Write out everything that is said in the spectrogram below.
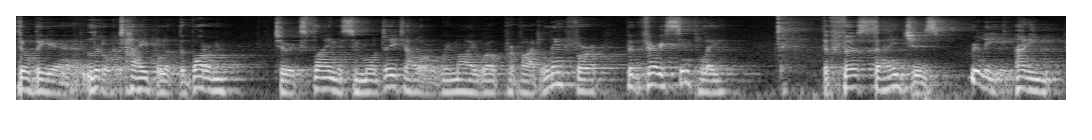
There'll be a little table at the bottom to explain this in more detail, or we may well provide a link for it. But very simply, the first stage is really only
